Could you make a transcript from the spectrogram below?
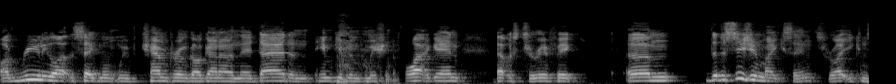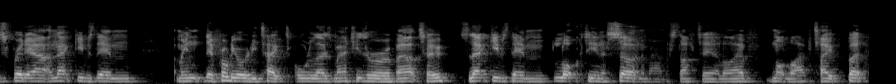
I really like the segment with Ciampa and Gargano and their dad, and him giving them permission to fight again. That was terrific. Um, the decision makes sense, right? You can spread it out, and that gives them I mean, they've probably already taped all of those matches or are about to, so that gives them locked in a certain amount of stuff to air live, not live tape, but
